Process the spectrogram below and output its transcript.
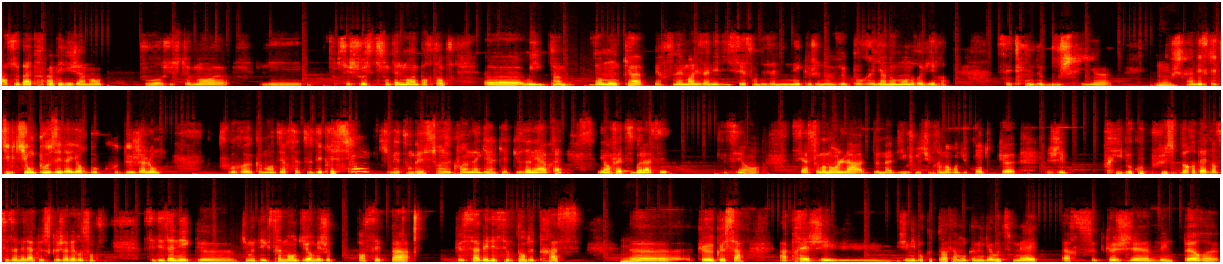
se battre intelligemment pour justement euh, toutes ces choses qui sont tellement importantes. Euh, oui, dans mon cas, personnellement, les années lycée sont des années que je ne veux pour rien au monde revivre. C'était une boucherie, mmh. boucherie indescriptible qui ont posé d'ailleurs beaucoup de jalons pour, euh, comment dire, cette dépression qui m'est tombée sur le coin de la gueule quelques années après. Et en fait, voilà, c'est, c'est à ce moment-là de ma vie où je me suis vraiment rendu compte que j'ai pris beaucoup plus bordel dans ces années-là que ce que j'avais ressenti. C'est des années que, qui ont été extrêmement dures, mais je pensais pas que ça avait laissé autant de traces mmh. euh, que, que ça. Après, j'ai eu, j'ai mis beaucoup de temps à faire mon coming out, mais parce que j'avais une peur euh,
